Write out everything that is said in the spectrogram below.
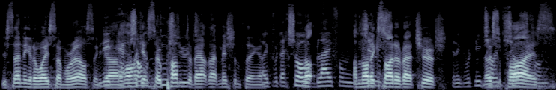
you're sending it away somewhere else and Wanneer going, oh, I get so pumped about that mission thing. And ik word echt zo Not- blij van I'm not excited about church. En ik word niet No zo surprise. van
